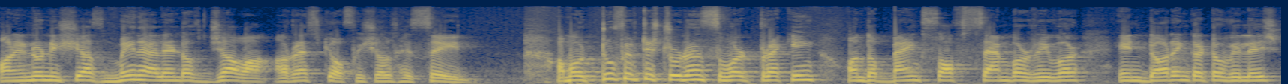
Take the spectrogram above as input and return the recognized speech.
on Indonesia's main island of Java, a rescue official has said. About 250 students were trekking on the banks of Sempor River in Dorengkato village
